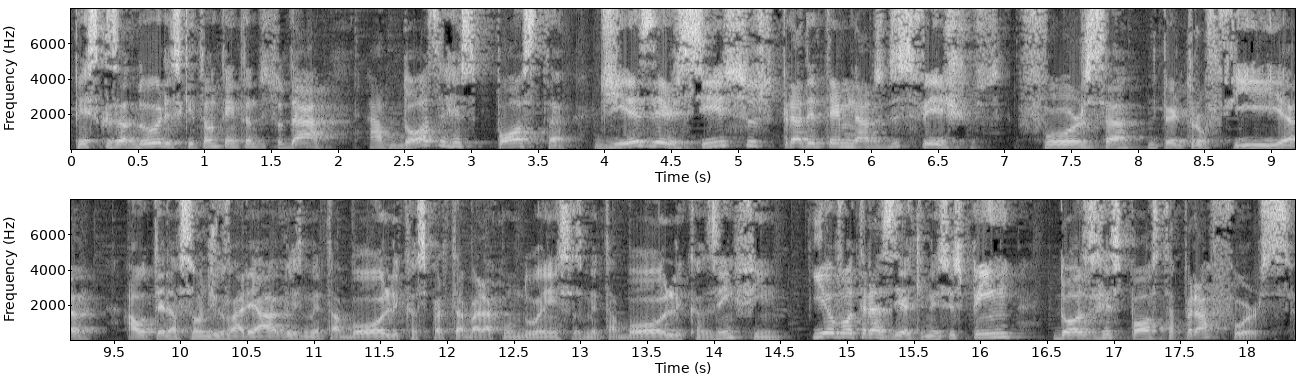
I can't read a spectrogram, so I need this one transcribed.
pesquisadores que estão tentando estudar a dose resposta de exercícios para determinados desfechos, força, hipertrofia, alteração de variáveis metabólicas para trabalhar com doenças metabólicas, enfim. E eu vou trazer aqui nesse spin dose resposta para força.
